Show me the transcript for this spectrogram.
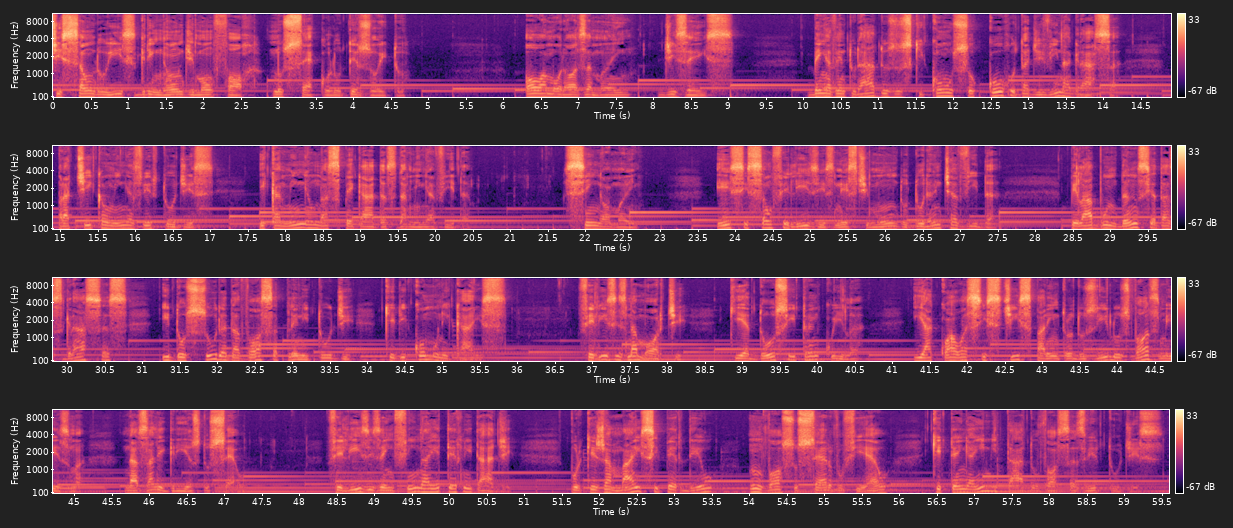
de São Luís Grignon de Montfort, no século XVIII. Ó amorosa Mãe, dizeis: Bem-aventurados os que, com o socorro da divina graça, praticam minhas virtudes e caminham nas pegadas da minha vida. Sim, ó Mãe, esses são felizes neste mundo durante a vida pela abundância das graças e doçura da vossa plenitude que lhe comunicais. Felizes na morte, que é doce e tranquila, e a qual assistis para introduzi-los vós mesma nas alegrias do céu. Felizes, enfim, na eternidade, porque jamais se perdeu um vosso servo fiel que tenha imitado vossas virtudes.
